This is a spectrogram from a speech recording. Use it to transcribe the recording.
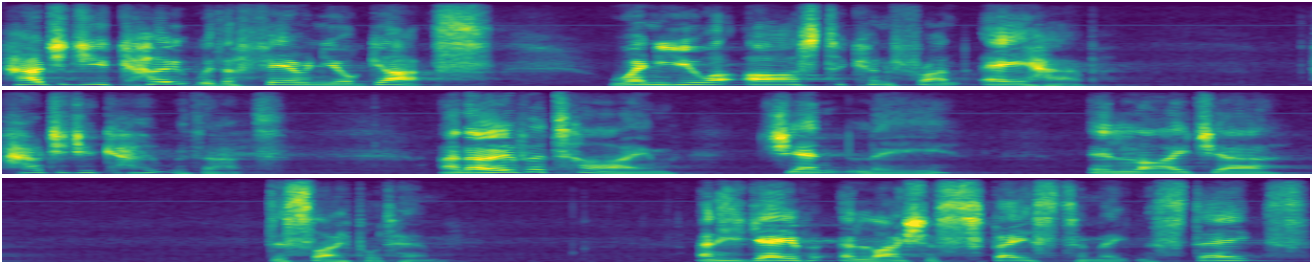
how did you cope with the fear in your guts when you were asked to confront Ahab? How did you cope with that? And over time, gently, Elijah discipled him. And he gave Elisha space to make mistakes,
